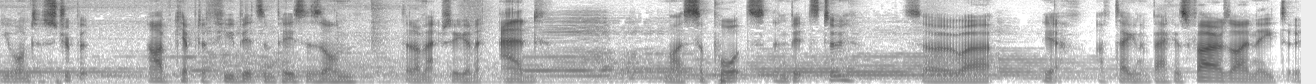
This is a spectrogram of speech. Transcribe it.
you want to strip it. I've kept a few bits and pieces on that I'm actually going to add my supports and bits to. So uh, yeah, I've taken it back as far as I need to.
